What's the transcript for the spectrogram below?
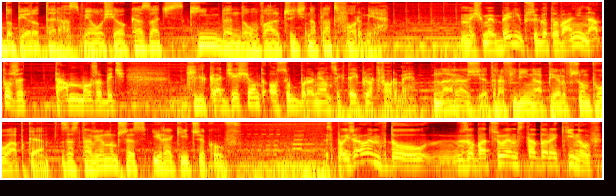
Dopiero teraz miało się okazać, z kim będą walczyć na platformie. Myśmy byli przygotowani na to, że tam może być kilkadziesiąt osób broniących tej platformy. Na razie trafili na pierwszą pułapkę, zastawioną przez Irakijczyków. Spojrzałem w dół, zobaczyłem stado rekinów.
